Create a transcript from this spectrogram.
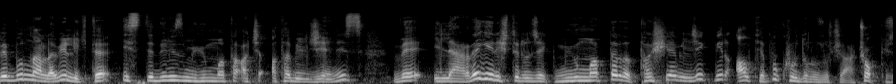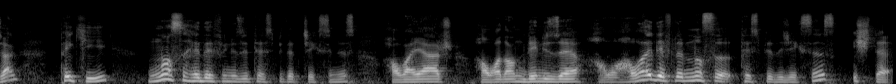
ve bunlarla birlikte istediğiniz mühimmatı aç- atabileceğiniz ve ileride geliştirilecek mühimmatları da taşıyabilecek bir altyapı kurdunuz uçağa. Çok güzel. Peki nasıl hedefinizi tespit edeceksiniz? Hava yer, havadan denize, hava hava hedefleri nasıl tespit edeceksiniz? İşte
